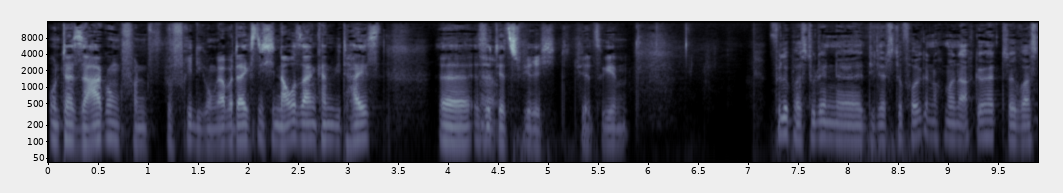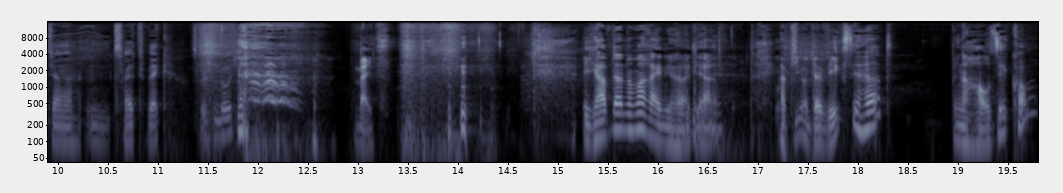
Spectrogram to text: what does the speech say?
Untersagung von Befriedigung. Aber da ich es nicht genau sagen kann, wie es heißt, äh, ist Ja. es jetzt schwierig, das wiederzugeben. Philipp, hast du denn äh, die letzte Folge nochmal nachgehört? Du warst ja in Zeit weg zwischendurch. Nice. Ich habe da nochmal reingehört, ja. Hab die unterwegs gehört, bin nach Hause gekommen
